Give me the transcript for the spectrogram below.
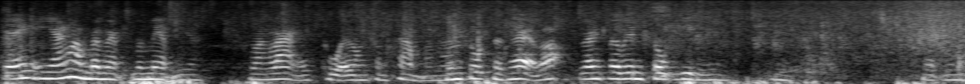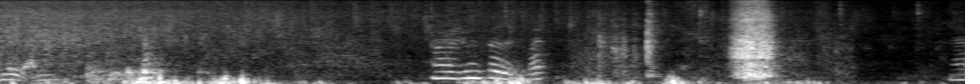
แกงอีหยังมาแบบแบบแบบเนี่ย วางล่างถวยวางคำๆมันฝนะนตกแท้ๆวะแรงตะเวนตกดินอืมแบบมันเหลือมเราจึงตื่นเบิด อ่า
